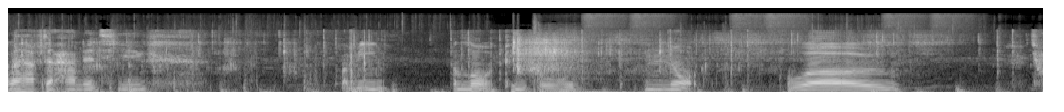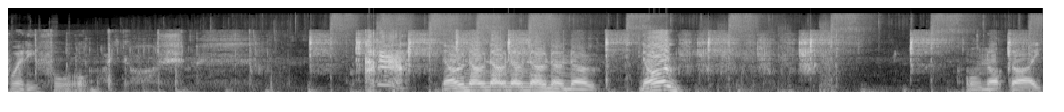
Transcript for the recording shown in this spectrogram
I have to hand it to you. I mean, a lot of people would not. Whoa. 24, oh my gosh. Ah! No, no, no, no, no, no, no. No! Or not die.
